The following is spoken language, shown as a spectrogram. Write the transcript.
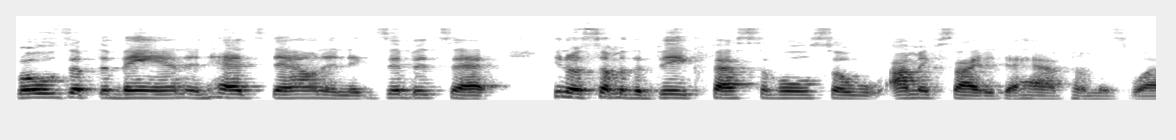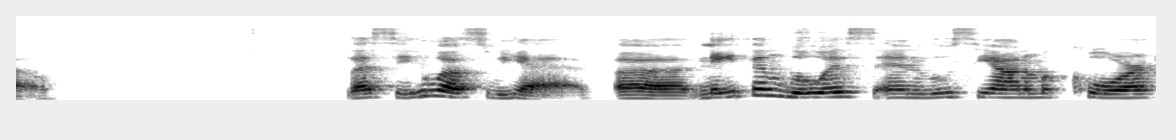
rolls up the van and heads down and exhibits at you know some of the big festivals. So i'm excited to have him as well. Let's see who else we have? Uh, nathan lewis and luciana mcclure.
